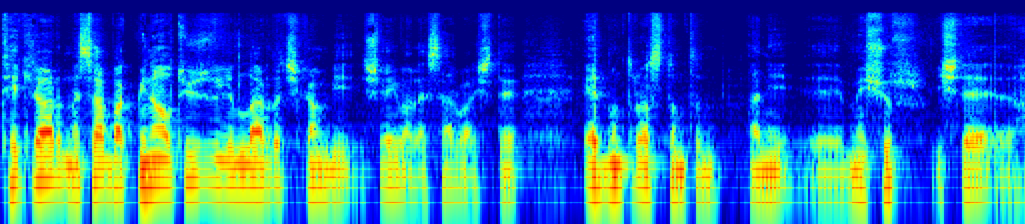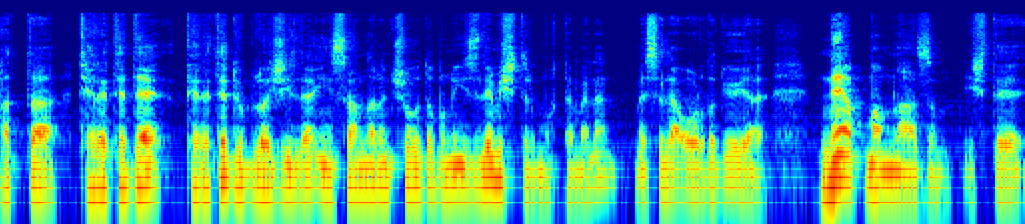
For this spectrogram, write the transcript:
tekrar mesela bak 1600'lü yıllarda çıkan bir şey var, eser var işte. Edmund Rostanton hani e, meşhur işte e, hatta TRT'de TRT dublajıyla insanların çoğu da bunu izlemiştir muhtemelen. Mesela orada diyor ya ne yapmam lazım? İşte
